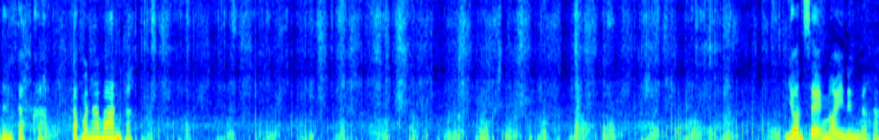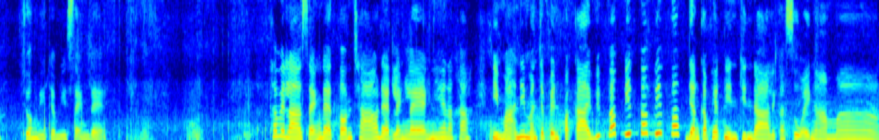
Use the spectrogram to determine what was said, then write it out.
เดินกลับค่ะ กลับมาหน้าบ้านค่ะ ย้อนแสงหน่อยหนึ่งนะคะ ช่วงนี้จะมีแสงแดด ถ้าเวลาแสงแดดตอนเช้าแดดแรงๆเนี่ยนะคะ หิมะนี่มันจะเป็นประกายวิบวับวิบวับวิบวับอย่างกับเพชรนินจินดาเลยค่ะ สวยงามมาก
